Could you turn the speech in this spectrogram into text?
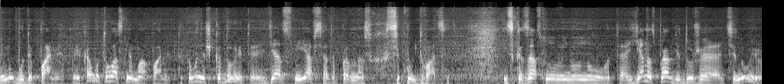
йому буде пам'ятник. А от у вас нема пам'ятника. Ви не шкодуєте. Я сміявся, напевно, секунд 20. І сказав: ну ну ну от е, я насправді дуже ціную,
